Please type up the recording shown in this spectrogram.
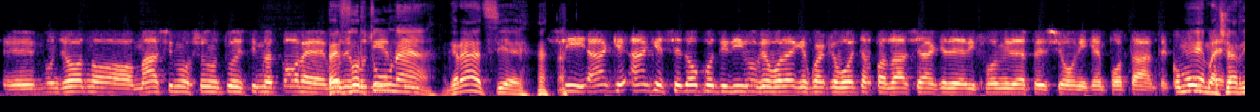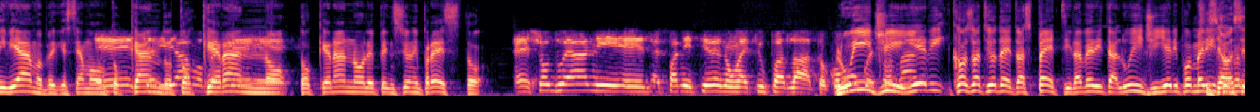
Eh, buongiorno Massimo, sono un tuo estimatore. Per Volevo fortuna, grazie. sì, anche, anche se dopo ti dico che vorrei che qualche volta parlassi anche delle riforme delle pensioni, che è importante. Comunque, Eh, ma ci arriviamo perché stiamo Eh, toccando, toccheranno, perché- toccheranno le pensioni presto. Eh, sono due anni e del panettiere non hai più parlato. Comunque, Luigi, tornando- ieri cosa ti ho detto? Aspetti, la verità. Luigi, ieri Ci pomeriggio siamo cosa ti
